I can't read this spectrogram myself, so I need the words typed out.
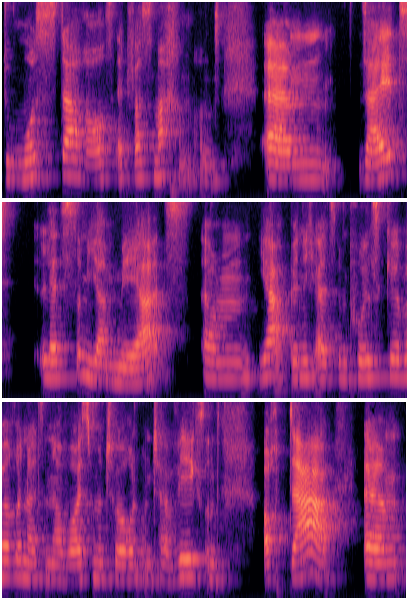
du musst daraus etwas machen. Und ähm, seit letztem Jahr März, ähm, ja, bin ich als Impulsgeberin, als einer Voice-Mentorin unterwegs und auch da, ähm,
